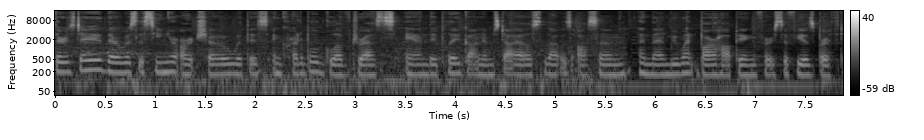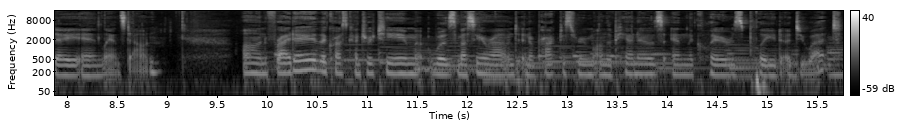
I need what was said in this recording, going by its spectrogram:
Thursday, there was the senior art show with this incredible glove dress, and they played Gangnam Style, so that was awesome. And then we went bar hopping for Sophia's birthday in Lansdowne. On Friday, the cross country team was messing around in a practice room on the pianos, and the Claires played a duet.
